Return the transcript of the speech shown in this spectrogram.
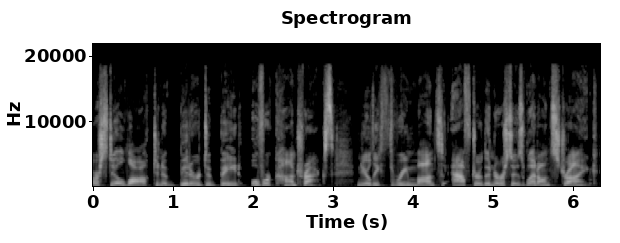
are still locked in a bitter debate over contracts, nearly three months after the nurses went on strike.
